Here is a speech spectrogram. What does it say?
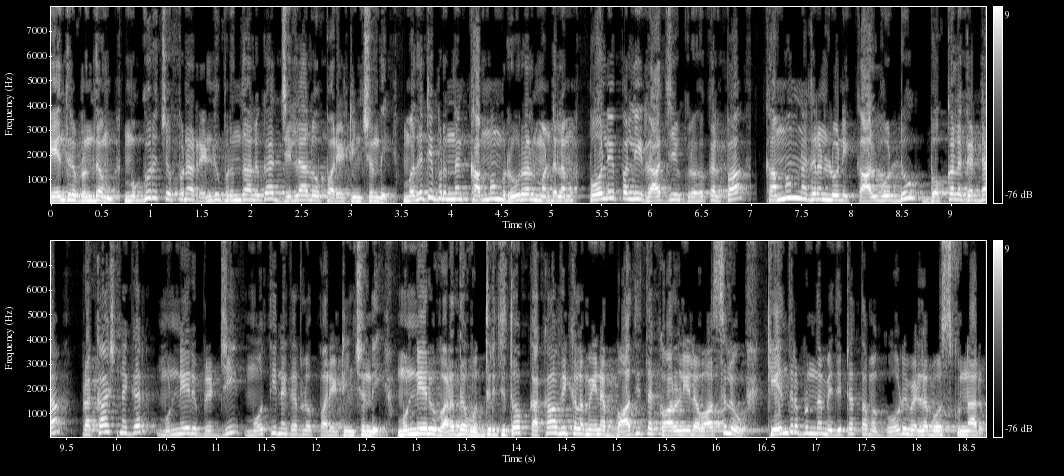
కేంద్ర బృందం ముగ్గురు చొప్పున రెండు బృందాలుగా జిల్లాలో పర్యటించింది. మొదటి బృందం ఖమ్మం రూరల్ మండలం పోలేపల్లి రాజీవ్ గృహకల్ప ఖమ్మం నగరంలోని కాల్వొడ్డు బొక్కలగడ్డ ప్రకాష్ నగర్ మున్నేరు బ్రిడ్జి మోతీనగర్లో పర్యటించింది. మున్నేరు వరద ఉధృతితో కకావికలమైన బాధిత కాలనీల వాసులు కేంద్ర బృందం ఎదుట తమ గోడు వెళ్ళబోసుకున్నారు.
